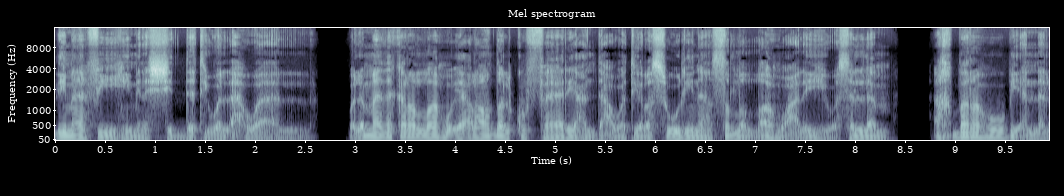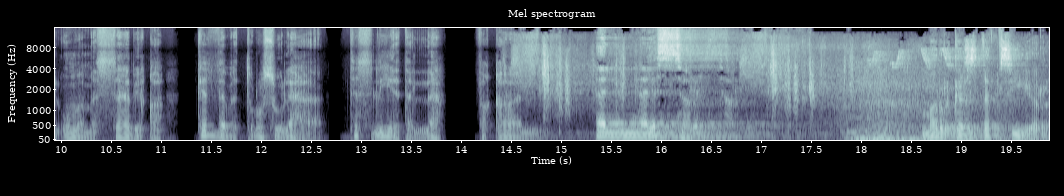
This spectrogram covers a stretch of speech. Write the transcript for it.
لما فيه من الشدة والأهوال. ولما ذكر الله إعراض الكفار عن دعوة رسولنا صلى الله عليه وسلم أخبره بأن الأمم السابقة كذبت رسلها تسلية له فقال الميسر مركز تفسير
